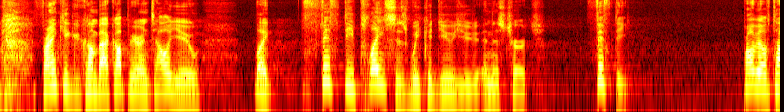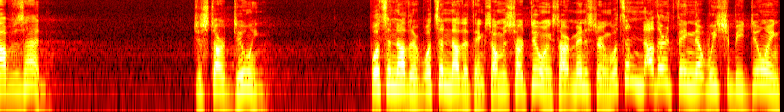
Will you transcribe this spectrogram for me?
Frankie could come back up here and tell you like 50 places we could use you in this church. 50. Probably off the top of his head. Just start doing. What's another what's another thing? So I'm to start doing, start ministering. What's another thing that we should be doing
